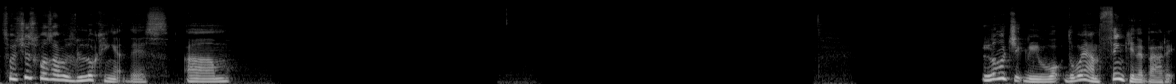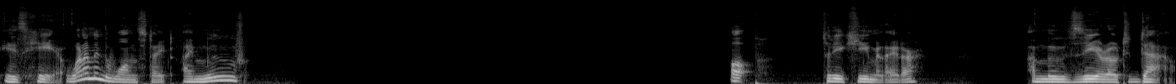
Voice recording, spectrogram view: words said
So it's just as I was looking at this, um, logically, what, the way I'm thinking about it is here. When I'm in the one state, I move up to the accumulator and move zero to down.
